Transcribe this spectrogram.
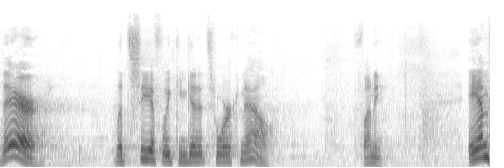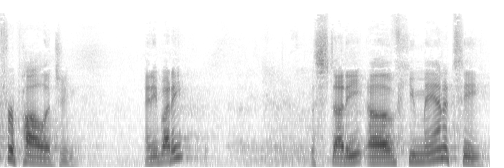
There. Let's see if we can get it to work now. Funny. Anthropology. Anybody? The study of humanity.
